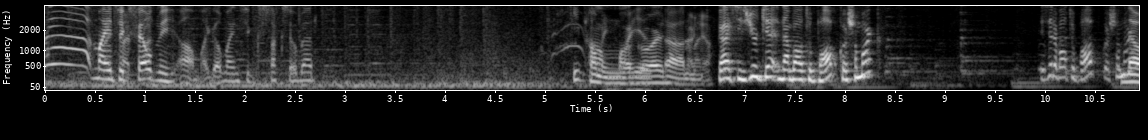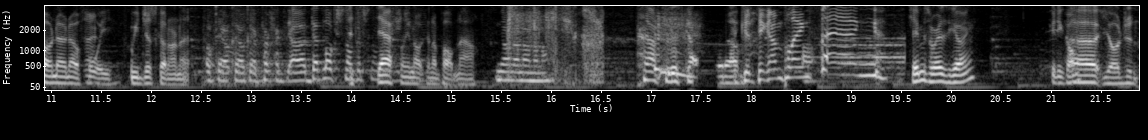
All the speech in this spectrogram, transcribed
Ah, my instincts Side failed me. Oh my god, my instincts suck so bad. Keep coming my where he is. God. Oh, no, Okay. Guys, is your jet about to pop? Question mark? Is it about to pop? Question mark? no, no, no, 40. We just got on it. Okay, okay, okay, perfect. Uh, deadlock's not. It's definitely not going to pop now. No, no, no, no, no. After this guy showed up. Good thing I'm playing Feng. James, where is he going? Can you come? Uh, Yorgen.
